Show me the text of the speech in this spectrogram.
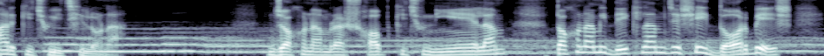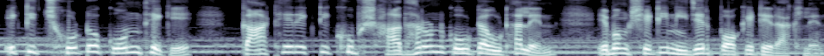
আর কিছুই ছিল না। যখন আমরা সব কিছু নিয়ে এলাম, তখন আমি দেখলাম যে সেই দরবেশ একটি ছোট কোণ থেকে কাঠের একটি খুব সাধারণ কৌটা উঠালেন এবং সেটি নিজের পকেটে রাখলেন।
